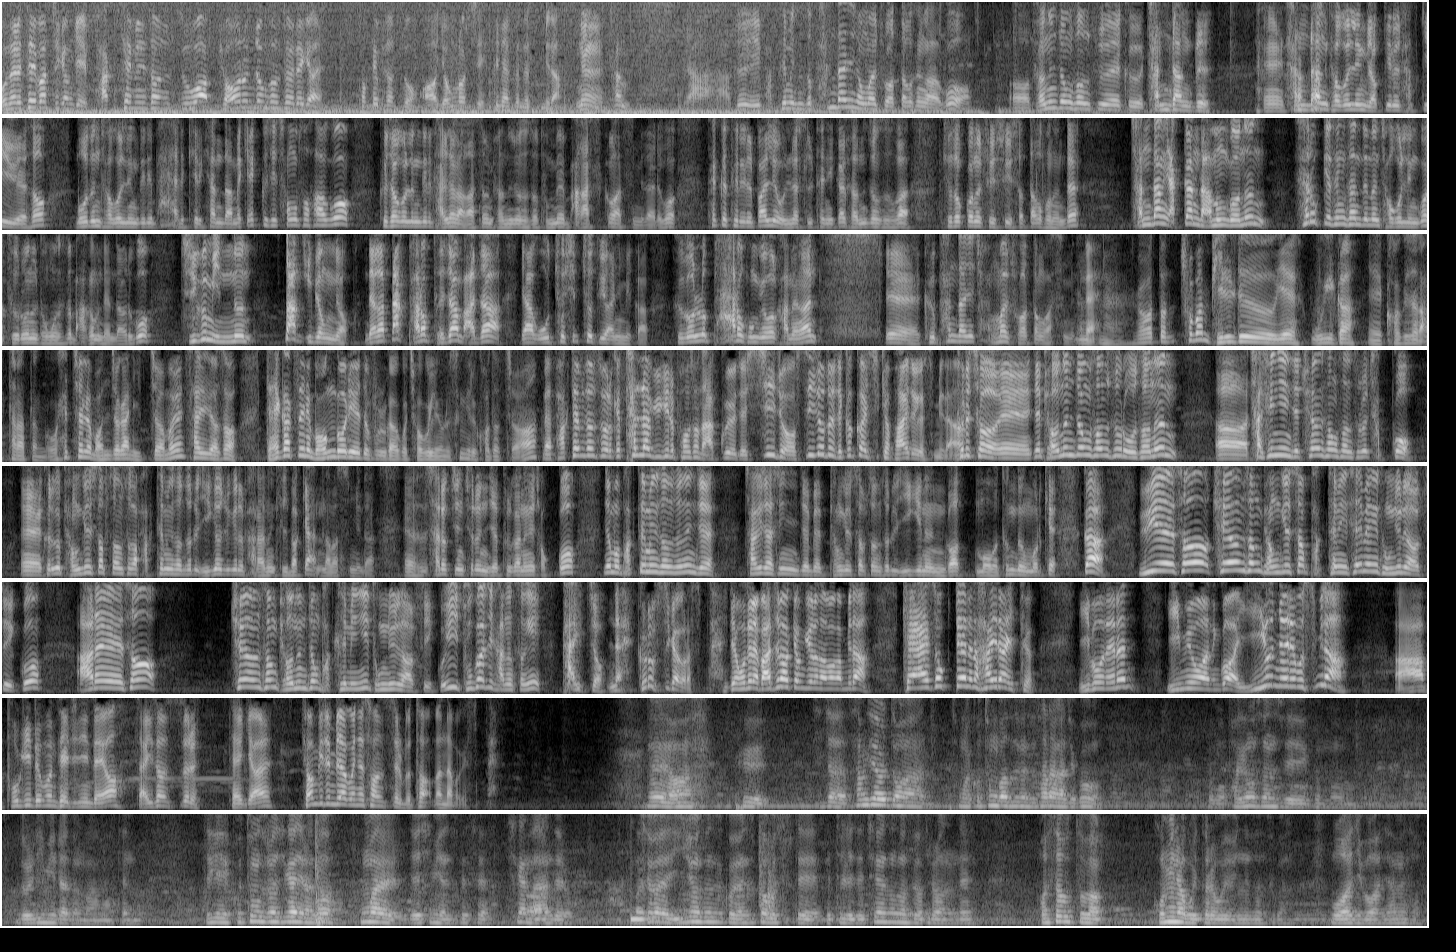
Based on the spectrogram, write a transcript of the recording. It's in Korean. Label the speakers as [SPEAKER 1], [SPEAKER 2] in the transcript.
[SPEAKER 1] 오늘의 세 번째 경기 박태민 선수와 변은정 선수의 대결. 박태민 선수 어, 영러시 그냥 끝냈습니다.
[SPEAKER 2] 네, 참. 야, 그이 박태민 선수 판단이 정말 좋았다고 생각하고 어, 변은정 선수의 그 잔당들, 예, 잔당 저글링 몇 기를 잡기 위해서 모든 저글링들이 막 이렇게 이렇게 한 다음에 깨끗이 청소하고 그 저글링들이 달려 나갔으면 변은정 선수 가 분명히 막았을 것 같습니다. 그리고 테크트리를 빨리 올렸을 테니까 변은정 선수가 주도권을 줄 수 있었다고 보는데 잔당 약간 남은 거는 새롭게 생산되는 저글링과 드론을 동원해서 막으면 된다. 그리고 지금 있는 딱 이 병력 내가 딱 발업되자마자 약 5초 10초 뒤 아닙니까? 그걸로 바로 공격을 감행한 예, 그 판단이 정말 좋았던 것 같습니다.
[SPEAKER 1] 네.
[SPEAKER 3] 네, 그 어떤 초반 빌드의 우위가 예, 거기서 나타났던 거고 해철을 먼저 간 이점을 살려서 대각선의 먼 거리에도 불구하고 저글링으로 승리를 거뒀죠.
[SPEAKER 1] 네, 박태민 선수 그렇게 탈락 위기를 벗어났고요. 이제 C조, C조도 이제 끝까지 지켜봐야 되겠습니다.
[SPEAKER 2] 그렇죠. 예, 이제 변은정 선수로서는 어, 자신이 이제 최현성 선수를 잡고 예, 그리고 병길섭 선수가 박태민 선수를 이겨주기를 바라는 길밖에 안 남았습니다. 예, 그래서 자력 진출은 이제 불가능해졌고, 이제 뭐 박태민 선수는 이제 자기 자신이 이제 병길섭 선수를 이기는 것, 뭐 등등 뭐 이렇게. 그러니까 위에서 최현성, 병길섭, 박태민 세 명이 동률이 나올 수 있고, 아래에서 최현성, 변은정, 박태민이 동률이 나올 수 있고, 이 두 가지 가능성이 다 있죠.
[SPEAKER 1] 네, 그룹 C가 그렇습니다. 이제 오늘의 마지막 경기로 넘어갑니다. 계속되는 하이라이트. 이번에는 이묘환과 이윤열이 붙습니다. 아, 보기 드문 대진인데요. 자, 이 선수들 대결. 경기 준비하고 있는 선수들부터 만나보겠습니다.
[SPEAKER 4] 네, 아, 그 진짜 3개월 동안 정말 고통받으면서 살아가지고 그뭐 박영호 선수의 그 뭐 놀림이라던가 뭐 하여튼 되게 고통스러운 시간이라서 정말 열심히 연습했어요. 시간 나는 대로. 제가 이주영 선수 거 연습하고 있을 때 배틀넷에 최현성 선수가 들어왔는데 벌써부터 막 고민하고 있더라고요. 있는 선수가 뭐 하지 뭐 하지 하면서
